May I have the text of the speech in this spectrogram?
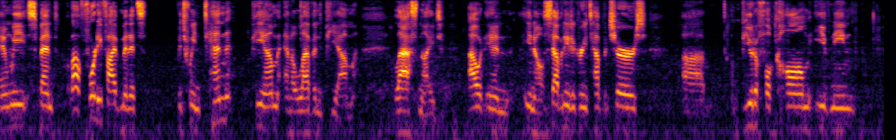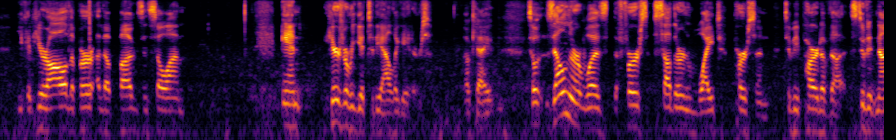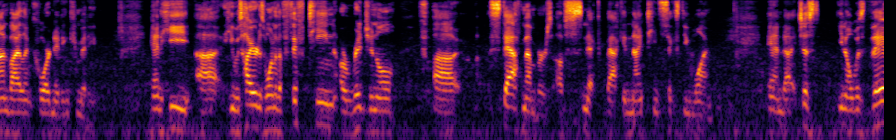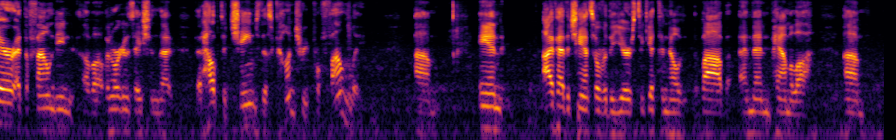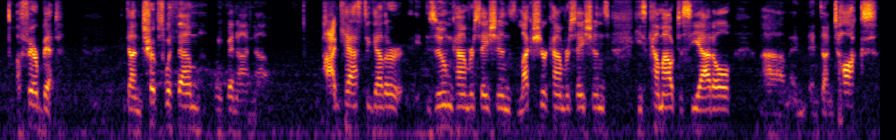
and we spent about 45 minutes between 10 p.m. and 11 p.m. last night out in you know 70 degree temperatures, uh, beautiful calm evening. You could hear all the bur- the bugs and so on. And here's where we get to the alligators. Okay, so Zellner was the first Southern white person to be part of the Student Nonviolent Coordinating Committee and he uh, he was hired as one of the 15 original uh, staff members of SNCC back in 1961, and uh, just you know was there at the founding of, of, an organization that that helped to change this country profoundly. Um, and I've had the chance over the years to get to know Bob and then Pamela um, a fair bit. Done trips with them. We've been on uh, podcasts together, Zoom conversations, lecture conversations. He's come out to Seattle um, and, and, done talks.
